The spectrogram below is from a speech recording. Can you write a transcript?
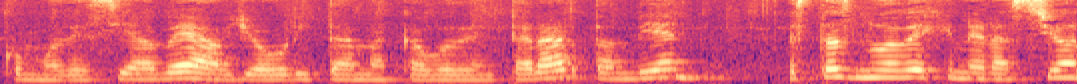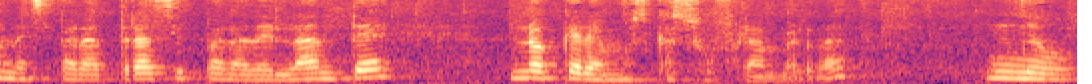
como decía Bea, yo ahorita me acabo de enterar también, estas nueve generaciones para atrás y para adelante, no queremos que sufran, ¿verdad? No,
